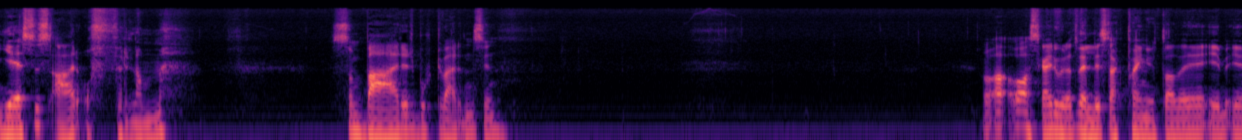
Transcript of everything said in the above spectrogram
Jesus er offerlammet som bærer bort verdens synd. Og, og Asgeir gjorde et veldig sterkt poeng ut av det i, i,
